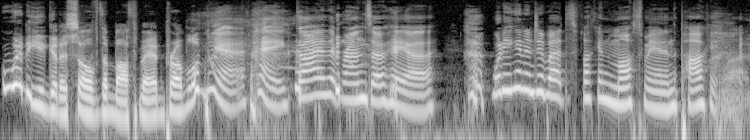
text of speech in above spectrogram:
when are you going to solve the Mothman problem? Yeah. Hey, guy that runs O'Hare, what are you going to do about this fucking Mothman in the parking lot?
